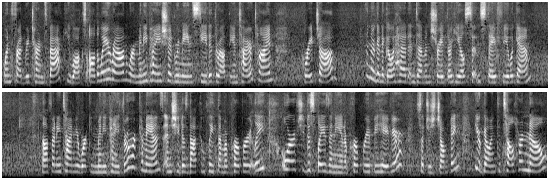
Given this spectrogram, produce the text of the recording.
When Fred returns back, he walks all the way around where Minnie Penny should remain seated throughout the entire time. Great job. And they're going to go ahead and demonstrate their heel sit and stay for you again. Now if anytime you're working Minnie Penny through her commands and she does not complete them appropriately, or if she displays any inappropriate behavior, such as jumping, you're going to tell her no,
